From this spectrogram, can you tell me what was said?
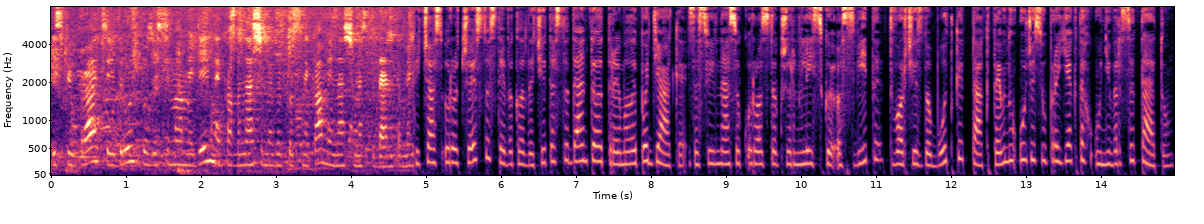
і співпрацю, і дружбу з усіма медійниками, нашими випускниками нашими студентами. Під час урочистостей викладачі та студенти отримали подяки за свій внесок у розвиток журналістської освіти, творчі здобутки та активну участь у проєктах університету.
